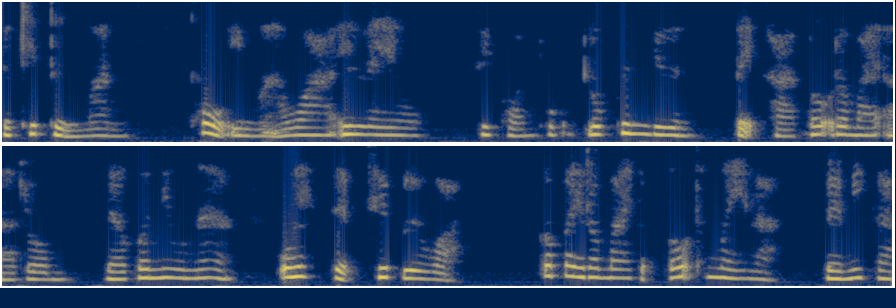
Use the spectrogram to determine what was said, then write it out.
จะคิดถึงมัน โถอิหมาวาไอเลวสิขอนพุกลุกขึ้นยืน เตะขาโต๊ะระบายอารมณ์ แล้วก็นิ้วหน้า โอ้ย เจ็บชิบเลยว่ะ ก็ไประบายกับโต๊ะทำไมล่ะเรมิกา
